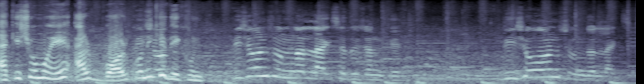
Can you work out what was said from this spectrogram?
একই সময়ে আর বরকনেকে দেখুন। ভীষণ সুন্দর লাগছে দুজনকে। ভীষণ সুন্দর লাগছে।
